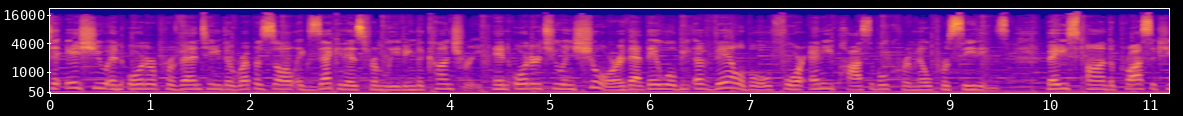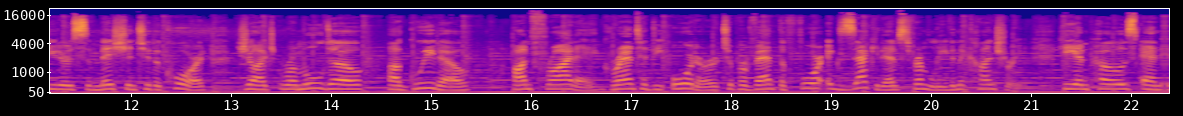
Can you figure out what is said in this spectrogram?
to issue an order preventing the Repsol executives from leaving the country in order to ensure that they will be available available for any possible criminal proceedings. Based on the prosecutor's submission to the court, Judge Romualdo Aguido on Friday granted the order to prevent the four executives from leaving the country. He imposed an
